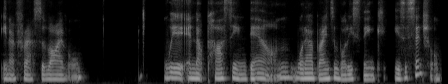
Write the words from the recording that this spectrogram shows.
you know, for our survival, we end up passing down what our brains and bodies think is essential.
